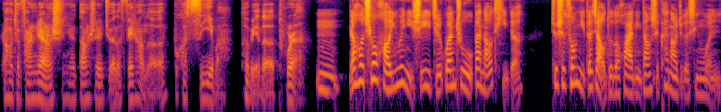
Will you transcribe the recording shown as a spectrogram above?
然后就发生这样的事情，当时就觉得非常的不可思议吧，特别的突然。嗯，然后秋豪，因为你是一直关注半导体的，就是从你的角度的话，你当时看到这个新闻，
